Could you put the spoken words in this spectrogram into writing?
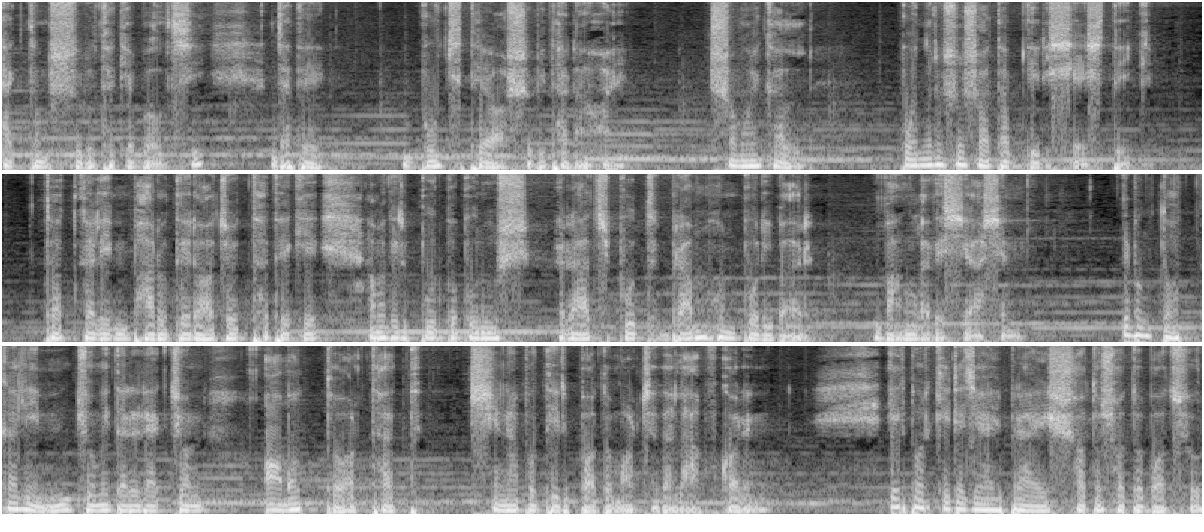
একদম শুরু থেকে বলছি, যাতে বুঝতে অসুবিধা না হয়। সময়কাল পনেরোশো শতাব্দীর শেষ দিক। তৎকালীন ভারতের অযোধ্যা থেকে আমাদের পূর্বপুরুষ রাজপুত ব্রাহ্মণ পরিবার বাংলাদেশে আসেন এবং তৎকালীন জমিদারের একজন অমত্য অর্থাৎ সেনাপতির পদমর্যাদা লাভ করেন। এরপর কেটে যায় প্রায় শত শত বছর।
